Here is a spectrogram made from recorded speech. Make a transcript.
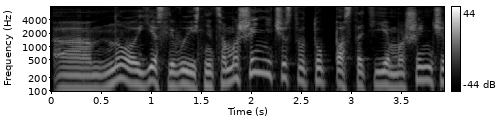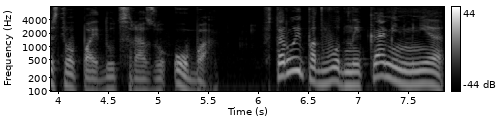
А, но если выяснится мошенничество, то по статье мошенничества пойдут сразу оба. Второй подводный камень мне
